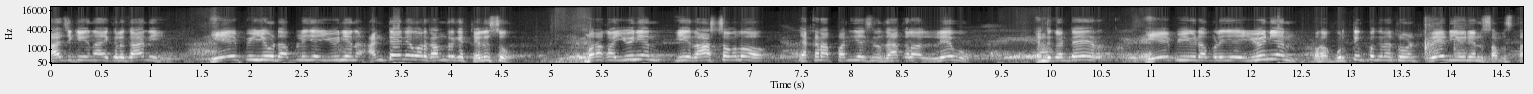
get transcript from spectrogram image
రాజకీయ నాయకులు కానీ ఏపీయూడబ్ల్యూజే యూనియన్ అంటేనే వారికి అందరికీ తెలుసు. మరొక యూనియన్ ఈ రాష్ట్రంలో ఎక్కడా పనిచేసిన దాఖలాలు లేవు. ఎందుకంటే ఏపీయూడబ్ల్యూజే యూనియన్ ఒక గుర్తింపు పొందినటువంటి ట్రేడ్ యూనియన్ సంస్థ.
